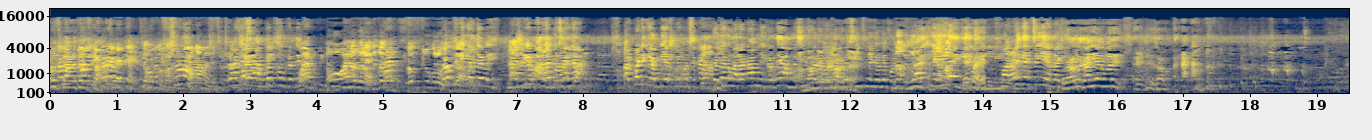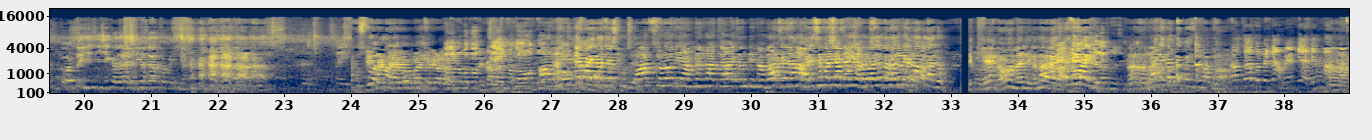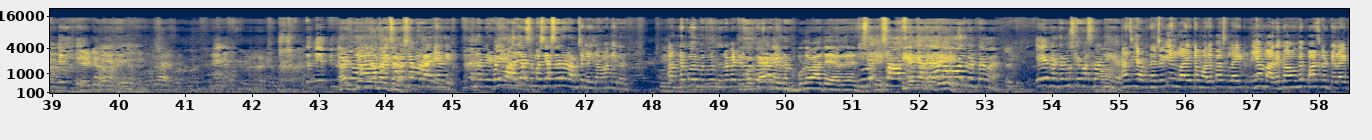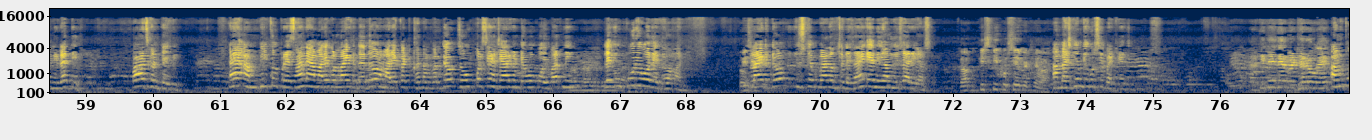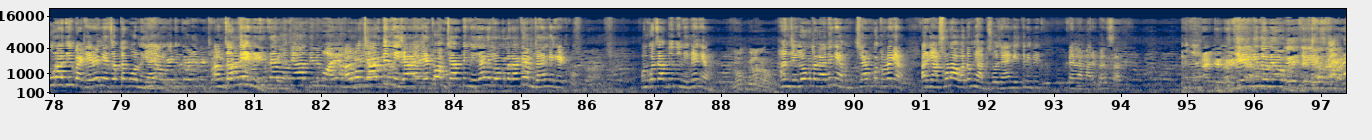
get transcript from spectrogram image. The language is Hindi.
कुछ कर दो गलत क्यों करोगे करते भाई इसलिए हमारा। है काम करते हमारा काम नहीं करते हमने सीखने के लिए कोई नहीं नहीं हमारा ही। चाहिए लाइक गाँव समस्या सर आराम मतलब हमारे पास लाइट नहीं है, हमारे गाँव में पाँच घंटे लाइट नहीं रहती। पाँच घंटे भी है हम बिल्कुल परेशान है हमारे को लाइट दे दो हमारे कट खत्म कर दो जो ऊपर से है चार घंटे वो कोई बात नहीं। लेकिन पूरी वो दे दो हमारी। लाइट दो इसके बाद हम चले जाएँगे नहीं हम नहीं जा रहे यहाँ से। कब किसकी कुर्सी पे बैठे हो हम एसडीएम की कुर्सी बैठे जी। कितनी देर बैठे रहोगे? हम पूरा दिन बैठे रहेंगे जब तक वो नहीं आएँगे। हम जाते ही नहीं। वो चार दिन में आए और वो चार दिन नहीं जाएँगे तो हम चार दिन नहीं जाएँगे लोग लगा के हम जाएँगे गेट को। उनको चाबी भी नहीं देंगे हम। लोग भी लगाओ। हाँ जी लोग लगा देंगे हम। शाम को थोड़ा क्या अरे यहाँ सोना होगा तो हम यहाँ भी सो जाएँगे इतनी भी टाइम हमारे पास साथ तो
